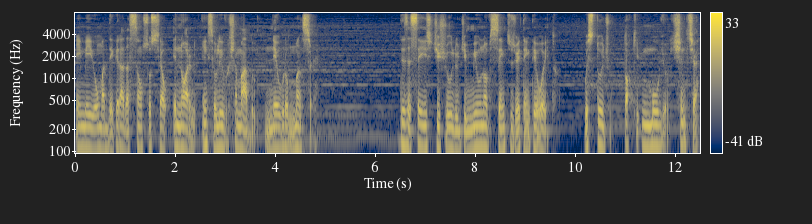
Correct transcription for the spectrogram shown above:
em meio a uma degradação social enorme em seu livro chamado Neuromancer. 16 de julho de 1988, o estúdio Toki Movie Shinsha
